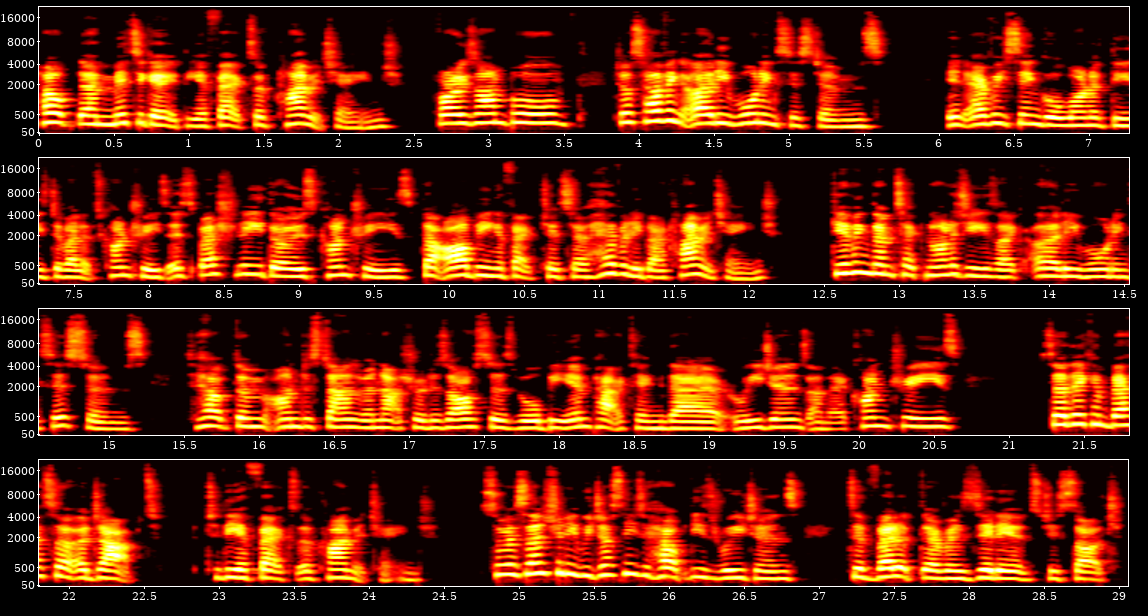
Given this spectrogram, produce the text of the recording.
help them mitigate the effects of climate change. For example, just having early warning systems in every single one of these developed countries, especially those countries that are being affected so heavily by climate change, giving them technologies like early warning systems to help them understand when natural disasters will be impacting their regions and their countries so they can better adapt to the effects of climate change. So essentially, we just need to help these regions develop their resilience to such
